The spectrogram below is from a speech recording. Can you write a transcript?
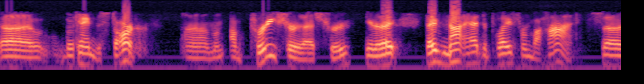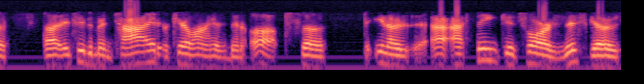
uh, became the starter. Um, I'm, I'm pretty sure that's true. You know they they've not had to play from behind, so uh, it's either been tied or Carolina has been up. So you know I, I think as far as this goes,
